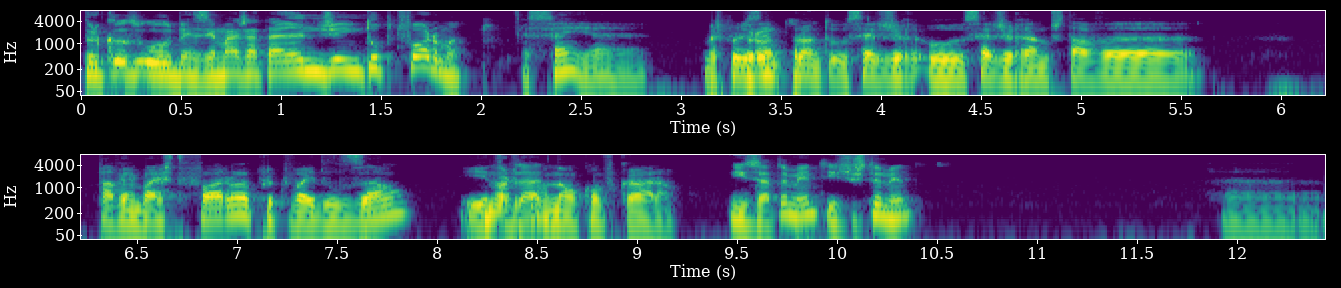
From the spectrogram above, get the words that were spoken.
Porque o Benzema já está anos em topo de forma. Sim, é, é. Mas por Pronto. exemplo, pronto, o Sérgio, o Sérgio Ramos estava estava em baixo de forma porque veio de lesão e não, não convocaram. Exatamente, e justamente. Ah,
